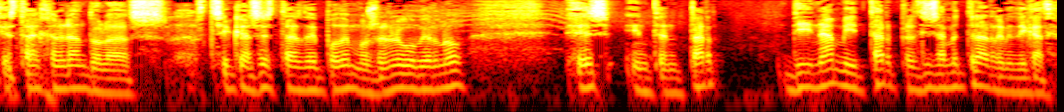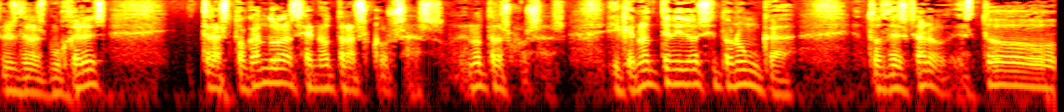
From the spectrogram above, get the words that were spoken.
que están generando las, las chicas estas de Podemos en el gobierno es intentar dinamitar precisamente las reivindicaciones de las mujeres trastocándolas en otras cosas, en otras cosas, y que no han tenido éxito nunca. Entonces, claro, esto,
